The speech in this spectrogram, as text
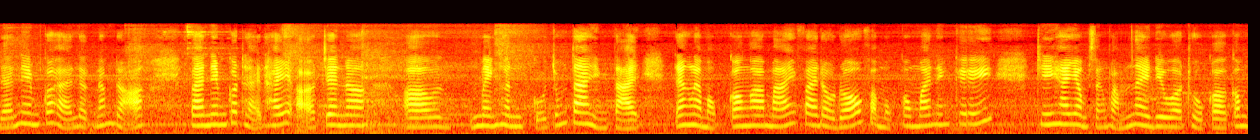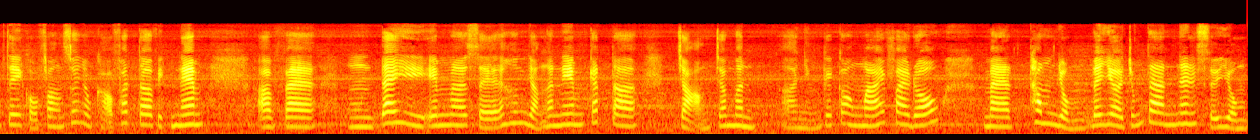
để anh em có thể được nắm rõ. Và anh em có thể thấy ở trên uh, uh, màn hình của chúng ta hiện tại đang là một con uh, máy vai đầu đố và một con máy nén khí. Thì hai dòng sản phẩm này đều uh, thuộc uh, công ty cổ phần xuất nhập khẩu Factor Việt Nam. Uh, và um, đây thì em uh, sẽ hướng dẫn anh em cách uh, chọn cho mình uh, những cái con máy vai đố mà thông dụng bây giờ chúng ta nên sử dụng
